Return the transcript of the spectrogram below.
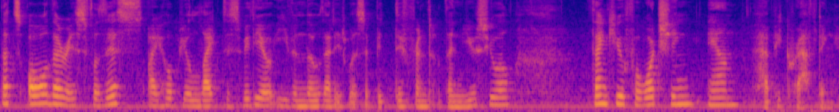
That's all there is for this. I hope you liked this video even though that it was a bit different than usual. Thank you for watching and happy crafting.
